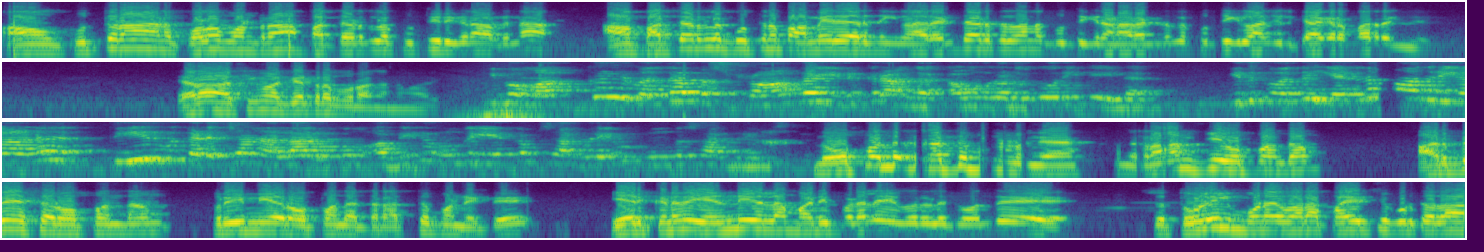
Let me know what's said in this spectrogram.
அவன் குத்துறான் கொலை பண்றான் பத்து இடத்துல குத்தி இருக்கிறான் அப்படின்னா அவன் பத்து இடத்துல குத்துனப்ப அமைதியா இருந்தீங்களா? ரெண்டு இடத்துல தானே குத்திக்கிறான். ரெண்டு இடத்துல குத்திக்கலாம்னு சொல்லி கேக்குற மாதிரி இருக்குது. யாராவது அசிங்கமா கேட்டுற போறாங்க அந்த மாதிரி. இப்ப மக்கள் வந்து அப்ப ஸ்ட்ராங்கா இருக்கிறாங்க அவங்களோட கோரிக்கையில. இதுக்கு வந்து என்ன மாதிரியான தீர்வு கிடைச்சா நல்லா இருக்கும் அப்படின்னு உங்க இயக்கம் சார்பிலையும் உங்க சார்பிலையும். இந்த ஒப்பந்தத்தை ரத்து பண்ணணுங்க. இந்த ராம்கி ஒப்பந்தம் அர்பேசர் ஒப்பந்தம் பிரீமியர் ஒப்பந்தத்தை ரத்து பண்ணிட்டு ஏற்கனவே எண்ணியலம் அடிப்படையில இவர்களுக்கு வந்து தொழில் முனைவரா பயிற்சி கொடுத்ததா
